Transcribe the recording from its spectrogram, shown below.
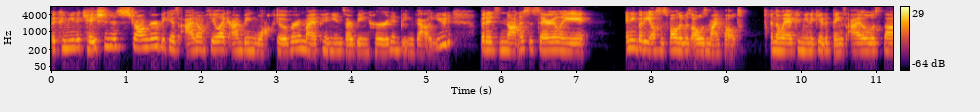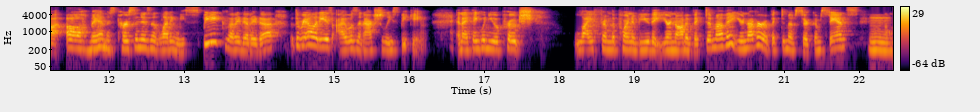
The communication is stronger because i don't feel like i'm being walked over and my opinions are being heard and being valued but it's not necessarily anybody else's fault. It was always my fault. And the way I communicated things, I always thought, oh man, this person isn't letting me speak, da da da da. But the reality is, I wasn't actually speaking. And I think when you approach life from the point of view that you're not a victim of it, you're never a victim of circumstance. Mm. Um,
